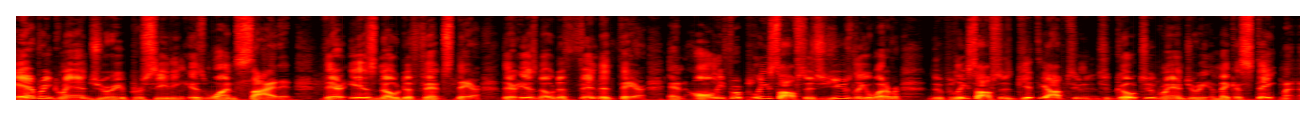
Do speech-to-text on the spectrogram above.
Every grand jury proceeding is one sided. There is no defense there. There is no defendant there. And only for police officers, usually or whatever, do police officers get the opportunity to go to a grand jury and make a statement.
